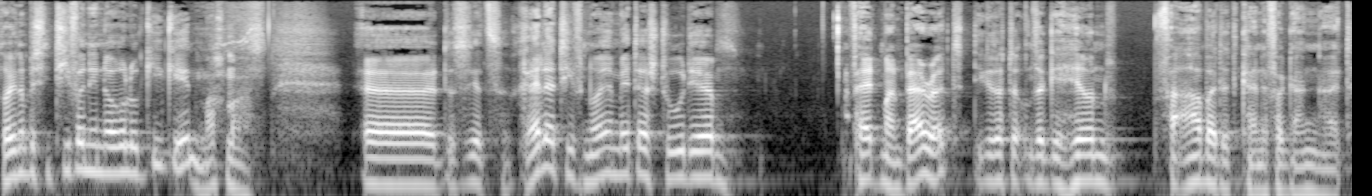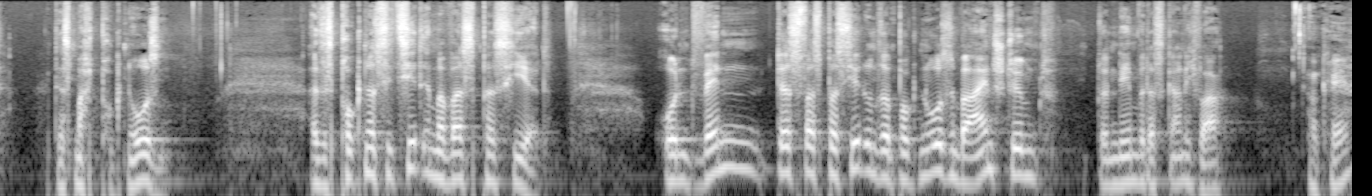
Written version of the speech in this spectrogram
soll ich noch ein bisschen tiefer in die Neurologie gehen? Mach mal. Äh, das ist jetzt relativ neue Metastudie, Feldman Barrett, die gesagt hat, unser Gehirn verarbeitet keine Vergangenheit. Das macht Prognosen. Also es prognostiziert immer, was passiert. Und wenn das, was passiert, unseren Prognosen übereinstimmt, dann nehmen wir das gar nicht wahr. Okay.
